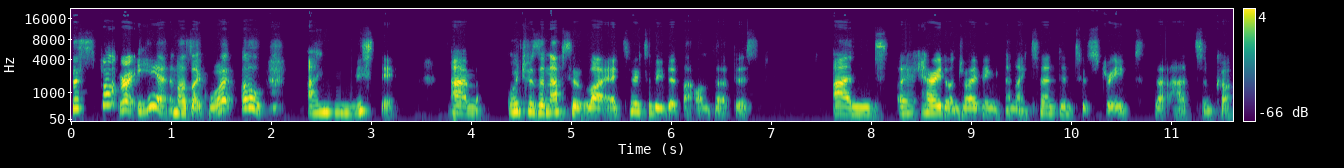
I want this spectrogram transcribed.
this spot right here." And I was like, "What? Oh, I missed it, um, which was an absolute lie. I totally did that on purpose. And I carried on driving, and I turned into a street that had some car,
